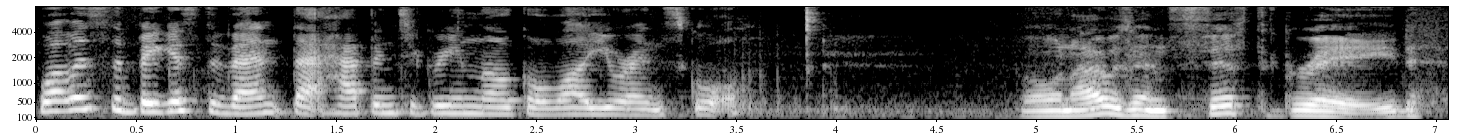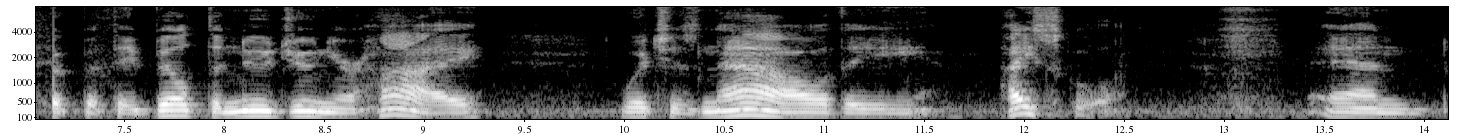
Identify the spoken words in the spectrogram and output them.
What was the biggest event that happened to Green Local while you were in school? Well, when I was in fifth grade, but they built the new junior high, which is now the high school. And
